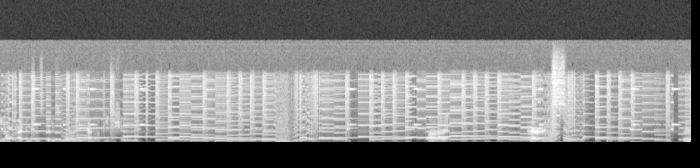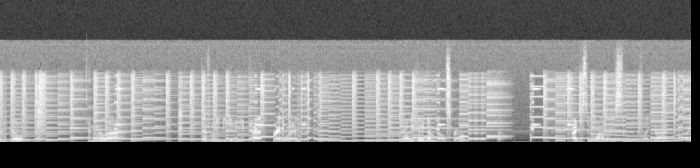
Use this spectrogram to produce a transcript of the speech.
you know, Ekans, as good as you are, he's kind of a piece of shit. I just didn't want to waste a move like that. Like,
